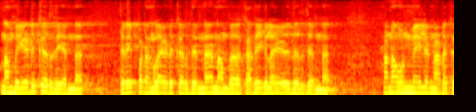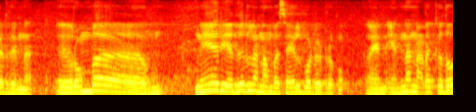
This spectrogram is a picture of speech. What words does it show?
நம்ம எடுக்கிறது என்ன? திரைப்படங்களாக எடுக்கிறது என்ன? நம்ம கதைகளாக எழுதுறது என்ன? ஆனால் உண்மையில் நடக்கிறது என்ன? இது ரொம்ப நேர் எதிரில் நம்ம செயல்பட்டுருக்கோம் இருக்கோம். என்ன நடக்குதோ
